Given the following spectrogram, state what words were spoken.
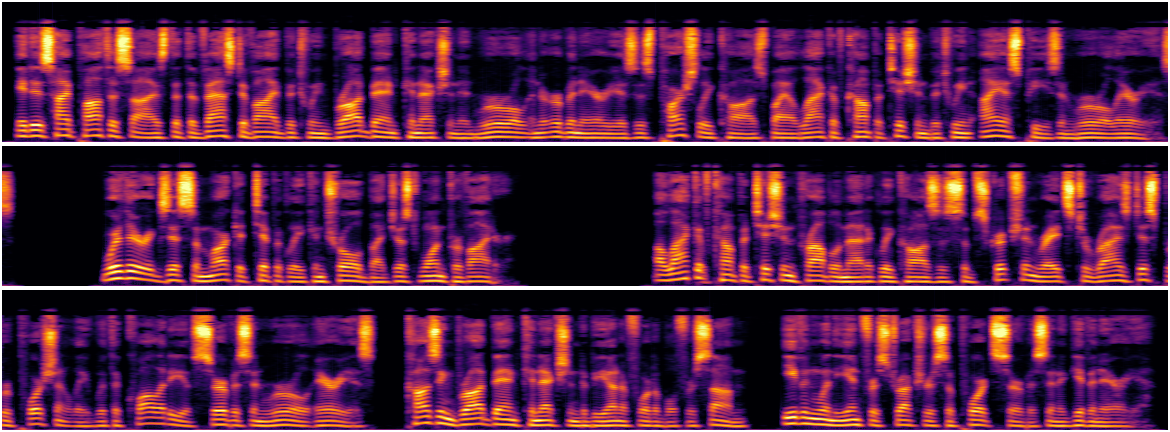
It is hypothesized that the vast divide between broadband connection in rural and urban areas is partially caused by a lack of competition between ISPs in rural areas. Where there exists a market typically controlled by just one provider. A lack of competition problematically causes subscription rates to rise disproportionately with the quality of service in rural areas, causing broadband connection to be unaffordable for some, even when the infrastructure supports service in a given area.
